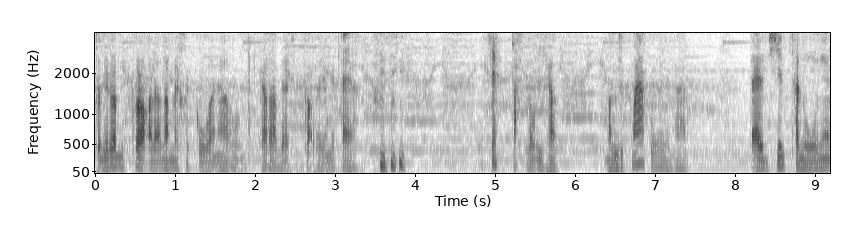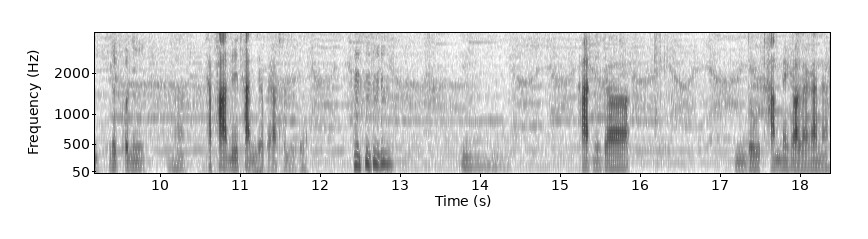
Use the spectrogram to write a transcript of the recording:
ตอนนี้เรามีเกราะแล้วเราไม่ค่อยกลัวนะครับผมกระดาษแบบที่เกราะเรายังไม่แตกโอเคปะลงอีกครับ มันลึกมากเลยนะแต่ไอ้ที่ธนูเนี่ยลึกกว่านี้นะถ้าพลาดนี่ทันเดี๋ยวไปเอาธนูด้วยพลาดนี้ก็ ดูทำไปก่อนแล้วกันนะ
